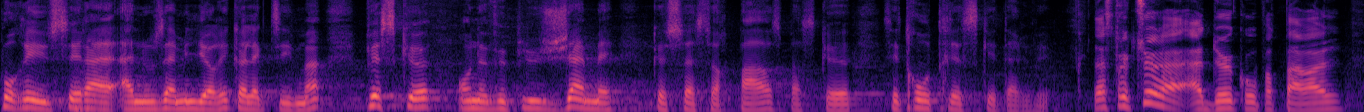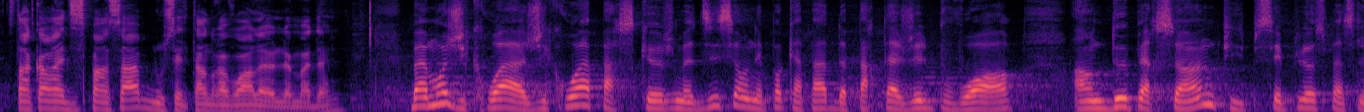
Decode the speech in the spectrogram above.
pour réussir à, nous améliorer collectivement, puisque on ne veut plus jamais que ça se repasse parce que c'est trop triste ce qui est arrivé. La structure à, deux co-porte-parole, c'est encore indispensable ou c'est le temps de revoir le modèle? Ben moi, j'y crois. J'y crois parce que je me dis, si on n'est pas capable de partager le pouvoir entre deux personnes, puis c'est plus parce que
